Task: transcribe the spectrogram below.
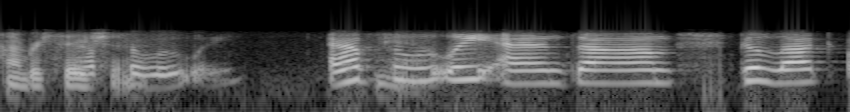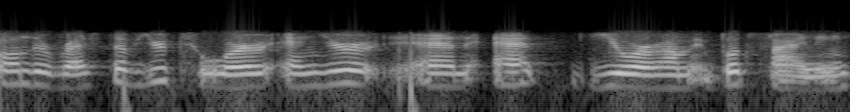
conversation. Absolutely. Absolutely, and um, good luck on the rest of your tour and your and at your um, book signings.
